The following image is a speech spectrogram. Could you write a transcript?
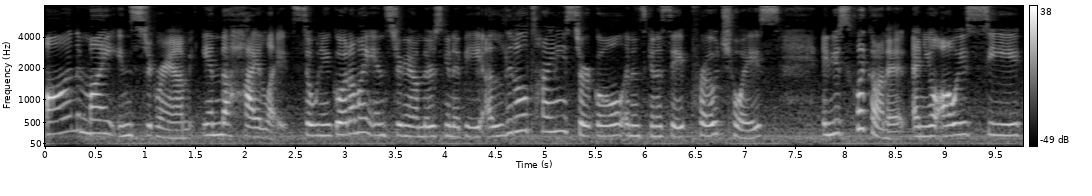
on my Instagram in the highlights. So when you go to my Instagram, there's gonna be a little tiny circle and it's gonna say pro-choice and you just click on it and you'll always see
